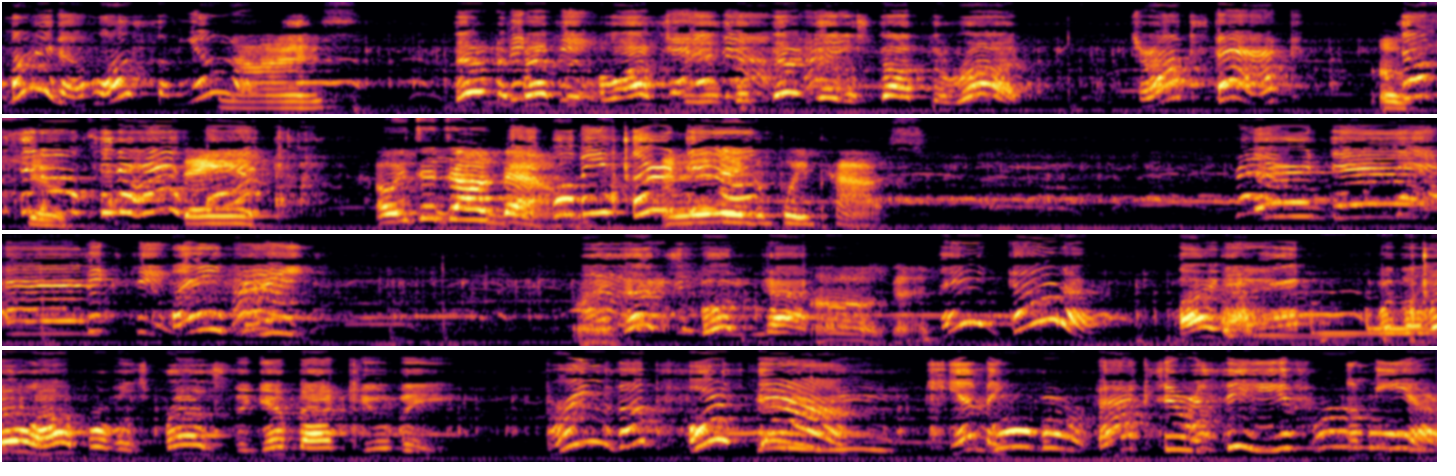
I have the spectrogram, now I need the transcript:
might have lost some yards. Nice. Their defensive philosophy is that they're going to stop the run. Drops back. Oh, dumps it shoot. off to the Dang it. Oh, he did down down. Will be I third needed down. a complete pass. With a little help from his friends to get that QB. Brings up fourth down. Kimmy back to receive. Amir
